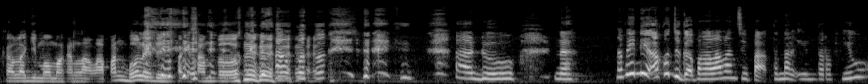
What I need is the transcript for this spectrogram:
kalau lagi mau makan lalapan boleh deh pakai sambal Aduh. Nah, tapi ini aku juga pengalaman sih Pak tentang interview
